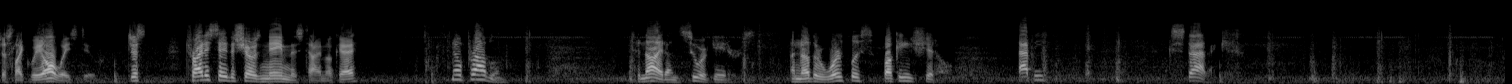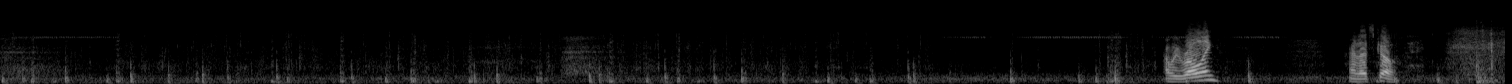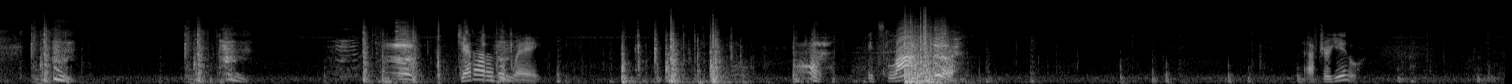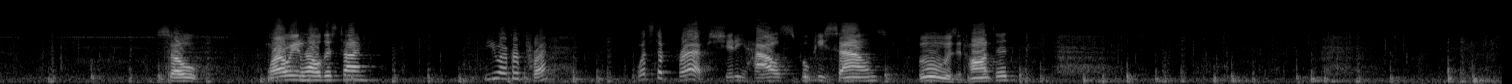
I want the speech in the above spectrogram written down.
Just like we always do. Just try to say the show's name this time, okay? No problem. Tonight on Sewer Gators, another worthless fucking shithole. Happy? Ecstatic. Are we rolling? All right, let's go. Get out of the way. It's locked. After you. So, why are we in hell this time? Do you ever prep? What's the prep? Shitty house, spooky sounds? Ooh, is it haunted?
